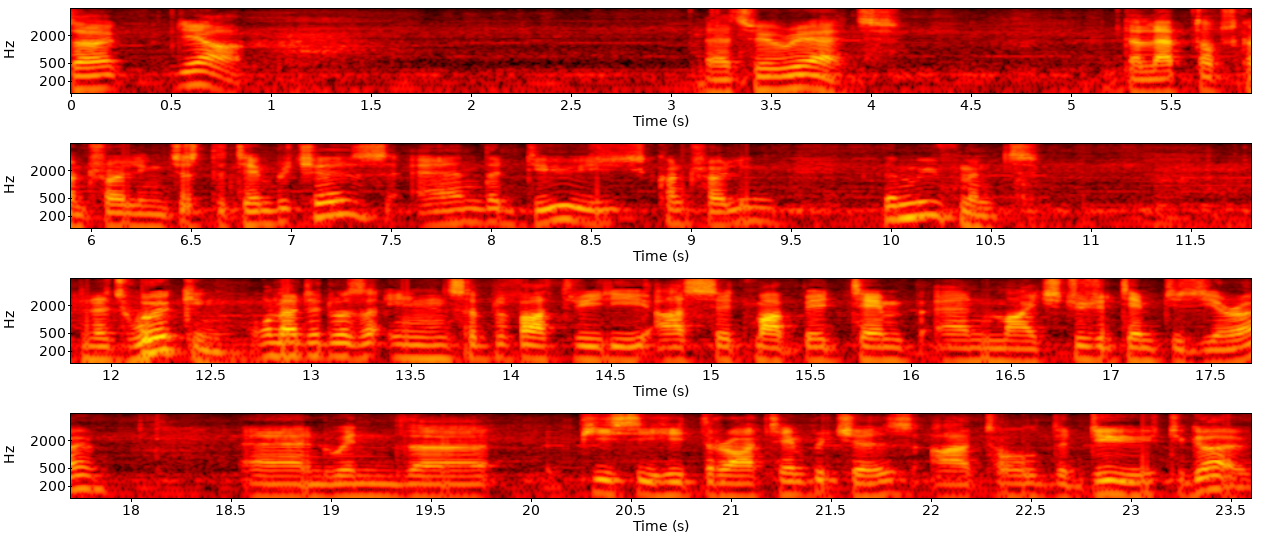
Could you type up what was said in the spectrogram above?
So, yeah. That's where we're at. The laptop's controlling just the temperatures and the Due is controlling the movement. And it's working. All I did was in Simplify 3D, I set my bed temp and my extruder temp to zero. And when the PC hit the right temperatures, I told the Due to go.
